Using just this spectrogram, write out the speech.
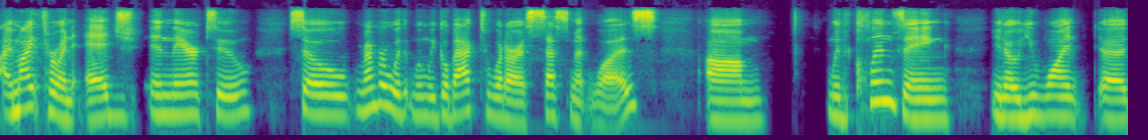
I might throw an edge in there too. So remember with when we go back to what our assessment was, um, with cleansing, you know, you want uh,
